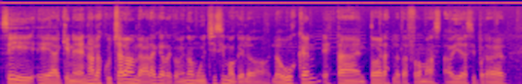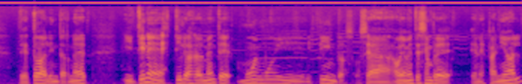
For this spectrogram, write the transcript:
Sí, eh, a quienes no lo escucharon, la verdad que recomiendo muchísimo que lo, lo busquen. Está en todas las plataformas habidas y por haber de toda la internet. Y tiene estilos realmente muy, muy distintos. O sea, obviamente siempre en español.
